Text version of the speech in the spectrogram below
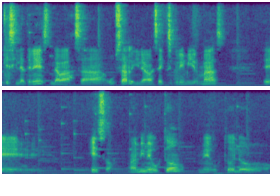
que si la tenés la vas a usar y la vas a exprimir más. Eh, eso, a mí me gustó, me gustó lo,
